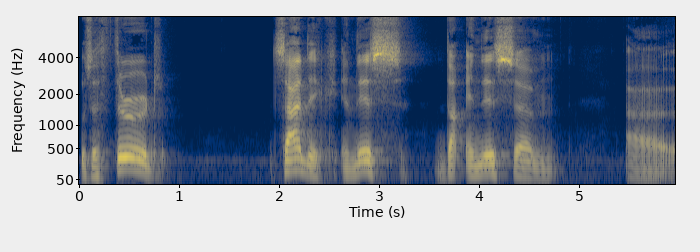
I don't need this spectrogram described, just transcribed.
was a third tzaddik in this in this um, uh,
